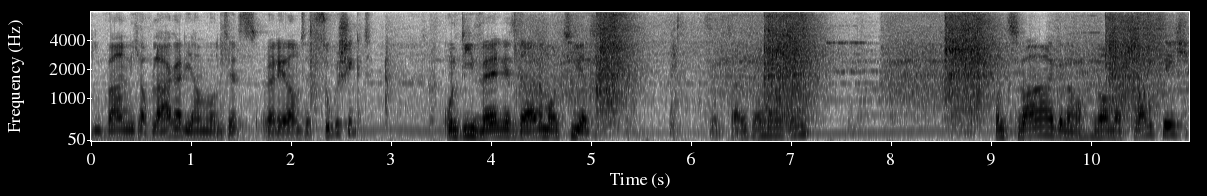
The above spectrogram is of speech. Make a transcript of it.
Die waren nicht auf Lager, die haben wir uns jetzt, oder der hat uns jetzt zugeschickt. Und die werden jetzt gerade montiert. So, zeige ich euch nochmal eben. Und zwar, genau, Norma 20.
